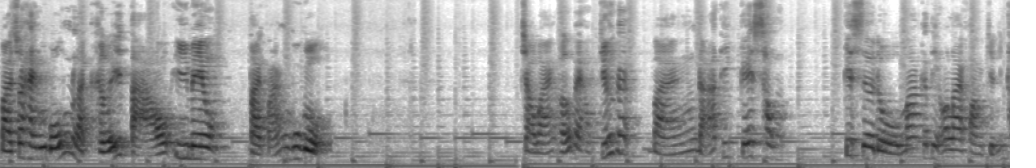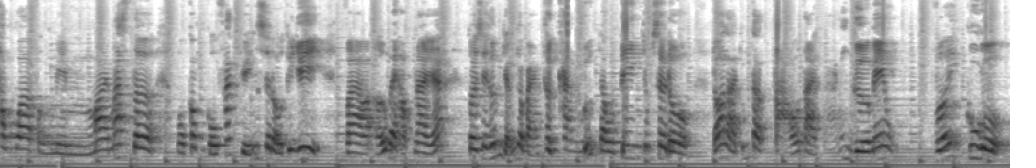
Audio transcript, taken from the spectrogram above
bài số 24 là khởi tạo email tài khoản Google. Chào bạn ở bài học trước á, bạn đã thiết kế xong cái sơ đồ marketing online hoàn chỉnh thông qua phần mềm MyMaster một công cụ phát triển sơ đồ tư duy. Và ở bài học này á tôi sẽ hướng dẫn cho bạn thực hành bước đầu tiên trong sơ đồ đó là chúng ta tạo tài khoản Gmail với Google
